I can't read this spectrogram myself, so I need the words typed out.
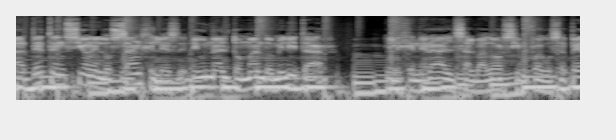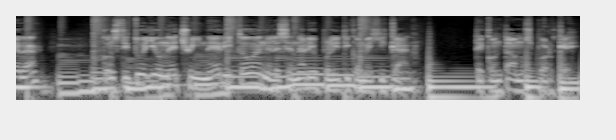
La detención en Los Ángeles de un alto mando militar, el general Salvador Cienfuegos Cepeda, constituye un hecho inédito en el escenario político mexicano. Te contamos por qué.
